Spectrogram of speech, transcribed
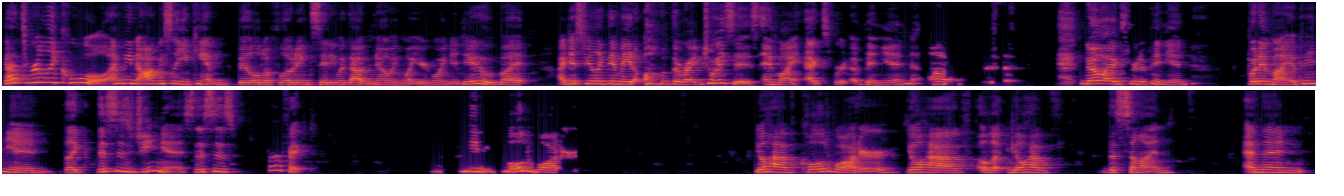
That's really cool. I mean, obviously you can't build a floating city without knowing what you're going to do, but I just feel like they made all of the right choices in my expert opinion. Um, no expert opinion, but in my opinion, like this is genius. This is perfect. I mean, cold water. You'll have cold water. You'll have you'll have the sun and then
